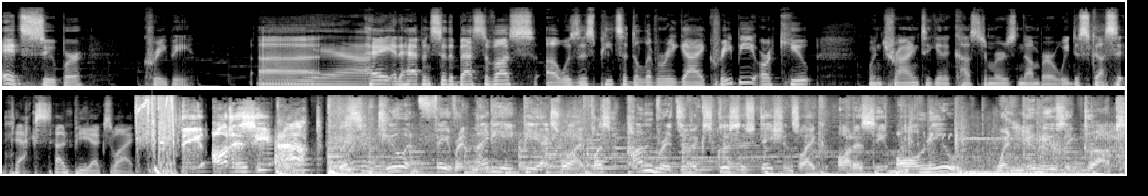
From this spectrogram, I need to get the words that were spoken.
it's super creepy. Uh, yeah. Hey, it happens to the best of us. Uh, was this pizza delivery guy creepy or cute when trying to get a customer's number? We discuss it next on PXY. The Audacy app. Listen to and favorite 98 PXY plus hundreds of exclusive stations like Audacy All New. When new music drops,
